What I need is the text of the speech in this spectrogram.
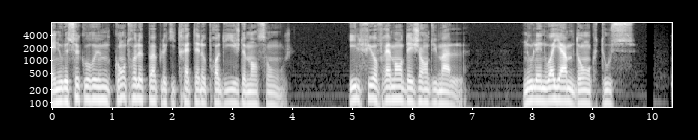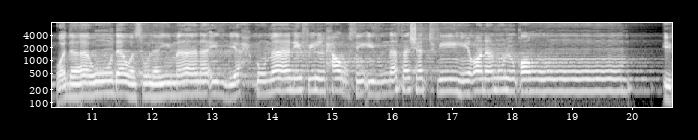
Et nous le secourûmes contre le peuple qui traitait nos prodiges de mensonges. Ils furent vraiment des gens du mal. Nous les noyâmes donc tous. وداود وسليمان إذ يحكمان في الحرث إذ نفشت فيه غنم القوم إذ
